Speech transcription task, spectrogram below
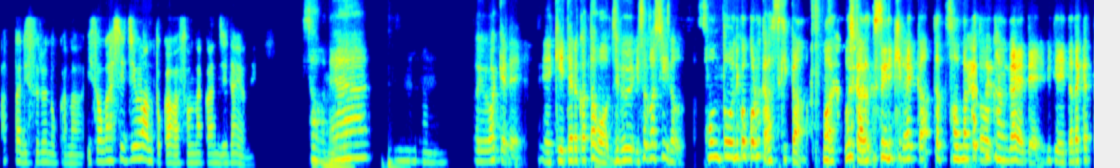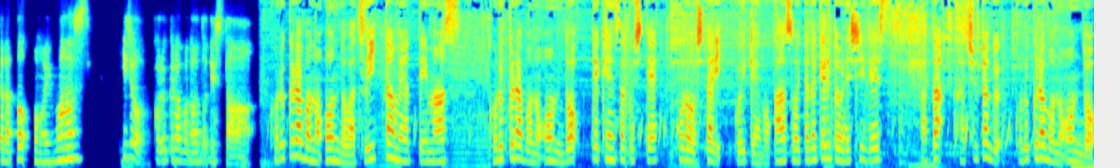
あったりするのかな？忙し自慢とかはそんな感じだよね。そうね。うん。というわけで、えー聞いてる方も自分忙しいの本当に心から好きか、まあ、もしくは普通に嫌いか、ちょっとそんなことを考えてみていただけたらと思います。以上、コルクラボの温度でした。コルクラボの温度はツイッターもやっています。コルクラボの温度で検索してフォローしたりご意見ご感想いただけると嬉しいです。また、ハッシュタグコルクラボの温度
